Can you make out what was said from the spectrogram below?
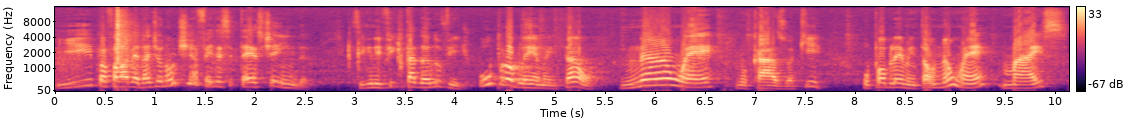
E para falar a verdade, eu não tinha feito esse teste ainda. Significa que está dando vídeo. O problema então não é, no caso aqui, o problema então não é mais,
